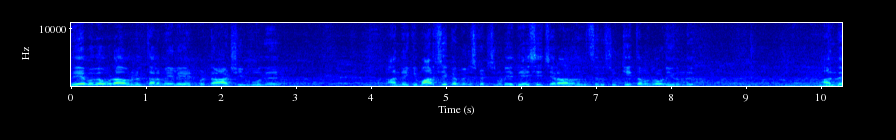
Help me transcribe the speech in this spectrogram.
தேவகவுடா அவர்கள் தலைமையில் ஏற்பட்ட ஆட்சியின் போது அன்றைக்கு மார்க்சிய கம்யூனிஸ்ட் கட்சியினுடைய தேசிய செயலாளர் திரு சுர்ஜித் அவர்களோடு இருந்து அந்த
